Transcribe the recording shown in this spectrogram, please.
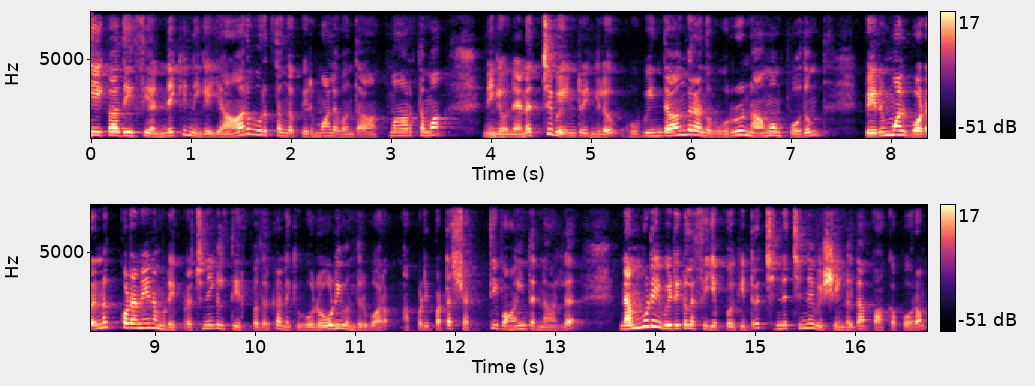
ஏகாதேசி அன்னைக்கு நீங்கள் யார் ஒருத்தங்க பெருமாளை வந்து ஆத்மார்த்தமாக நீங்கள் நினச்சி வேண்டுறீங்களோ கோவிந்தாங்கிற அந்த ஒரு நாமம் போதும் பெருமாள் உடனுக்குடனே நம்முடைய பிரச்சனைகள் தீர்ப்பதற்கு அன்னைக்கு ஓடோடி வந்துடுவாராம் அப்படிப்பட்ட சக்தி வாய்ந்த நாளில் நம்முடைய வீடுகளை செய்ய போகின்ற சின்ன சின்ன விஷயங்கள் தான் பார்க்க போகிறோம்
